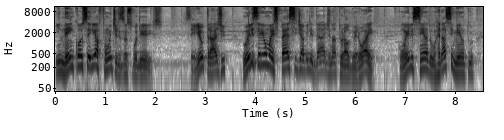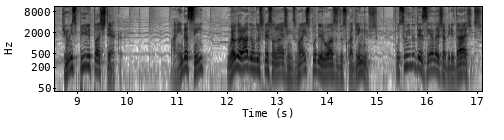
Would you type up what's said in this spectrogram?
e nem qual seria a fonte de seus poderes. Seria o traje, ou ele seria uma espécie de habilidade natural do herói, com ele sendo o renascimento de um espírito azteca. Ainda assim, o Eldorado é um dos personagens mais poderosos dos quadrinhos, possuindo dezenas de habilidades,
